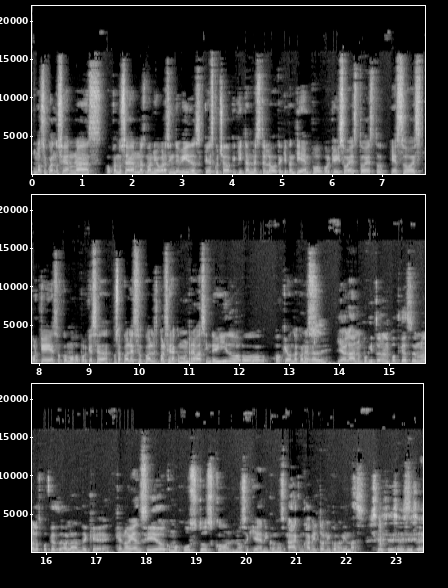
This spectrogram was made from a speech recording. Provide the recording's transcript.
no sé cuándo sean unas, o cuando se hagan unas maniobras indebidas, que he escuchado que quitan este, luego te quitan tiempo porque hizo esto, esto. Eso es, ¿por qué eso? ¿Cómo, o por qué se da? O sea, ¿cuál es, cuál es, cuál sería como un rebase indebido o, o qué onda con eso? Y hablaban un poquito en el podcast, en uno de los podcasts hablaban de que, que no habían sido como justos con no sé quién y con no sé- ah, con Hamilton y con alguien más. Sí, sí, sí, sí, sí, Este,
